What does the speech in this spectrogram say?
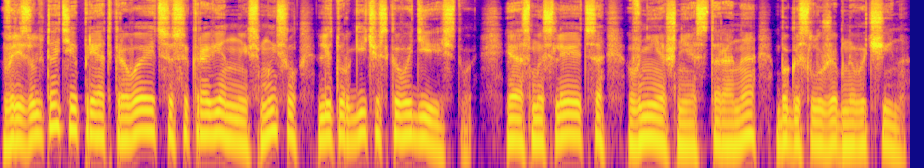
В результате приоткрывается сокровенный смысл литургического действа и осмысляется внешняя сторона богослужебного чина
